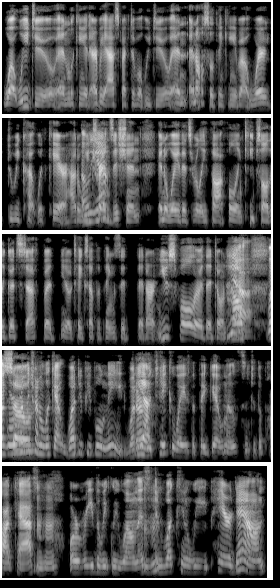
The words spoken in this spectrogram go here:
what we do and looking at every aspect of what we do and, and also thinking about where do we cut with care how do we Oh, yeah. transition in a way that's really thoughtful and keeps all the good stuff but you know takes out the things that, that aren't useful or that don't help Yeah, like we're really trying to look at what do people need? What are Yeah. the takeaways that they get when they listen to the podcast hmm or read the weekly wellness, Mhm. and what can we pare down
